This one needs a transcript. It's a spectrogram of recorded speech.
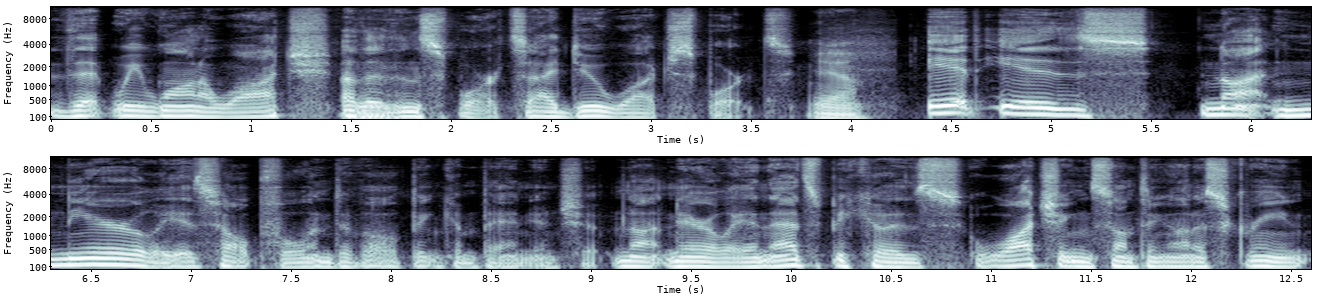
that we want to watch other than sports. I do watch sports. yeah It is not nearly as helpful in developing companionship. Not nearly, and that's because watching something on a screen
